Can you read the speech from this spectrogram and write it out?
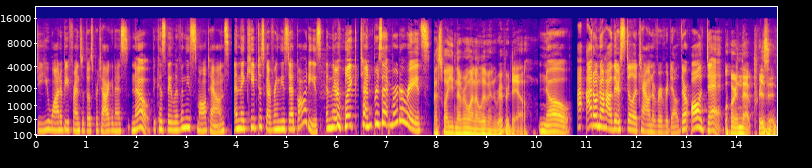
Do you want to be friends with those protagonists? No, because they live in these small towns and they keep discovering these dead bodies and they're like 10% murder rates. That's why you'd never want to live in Riverdale No, I, I don't know how there's still a town of Riverdale. They're all dead or in that prison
